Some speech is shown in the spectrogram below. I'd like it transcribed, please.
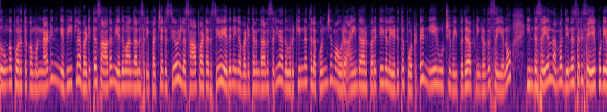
தூங்க போகிறதுக்கு முன்னாடி நீங்கள் வீட்டில் வடித்த சாதம் எதுவாக இருந்தாலும் சரி பச்சரிசியோ இல்லை சாப்பாட்டு அரிசியோ எது நீங்கள் வடித்திருந்தாலும் சரி அதை ஒரு கிண்ணத்தில் கொஞ்சமாக ஒரு ஐந்தாறு பருக்கைகளை எடுத்து போட்டுட்டு நீர் ஊற்றி வைப்பது அப்படிங்கிறத செய்யணும். இந்த செயல் நம்ம தினசரி செய்யக்கூடிய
